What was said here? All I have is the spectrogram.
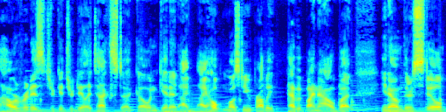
however it is that you get your daily text, uh, go and get it. I, I hope most of you probably have it by now, but you know, there's still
